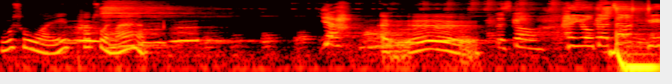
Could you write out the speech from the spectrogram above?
อู้สวย ภาพสวยมาก Yeah, เออ let's go. ให้โอกาสเธอกี่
